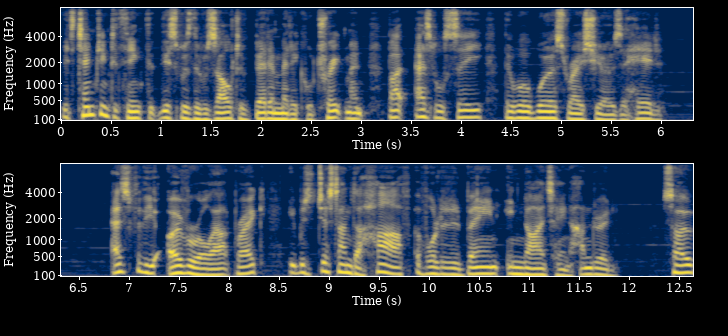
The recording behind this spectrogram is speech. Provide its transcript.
It's tempting to think that this was the result of better medical treatment, but as we'll see, there were worse ratios ahead. As for the overall outbreak, it was just under half of what it had been in 1900. So,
